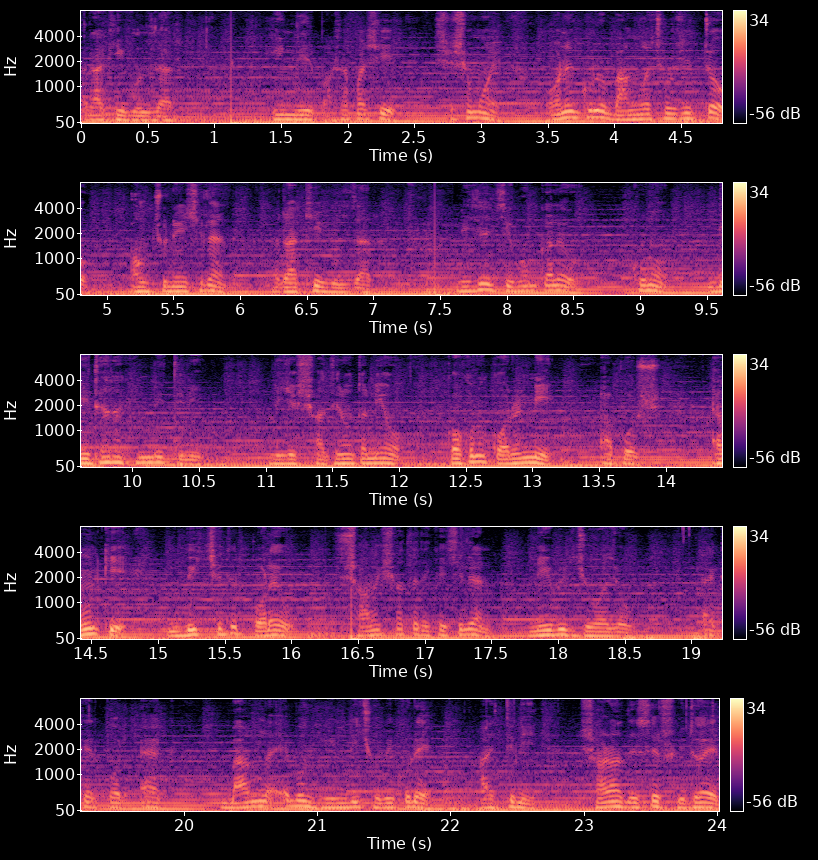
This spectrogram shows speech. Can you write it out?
রাখি গুলজার। হিন্দির পাশাপাশি সে সময় অনেকগুলো বাংলা চলচ্চিত্রেও অংশ নিয়েছিলেন রাখি গুলজার। নিজের জীবনকালেও কোনো দ্বিধা রাখেননি তিনি। নিজের স্বাধীনতা নিয়েও কখনো করেননি আপোষ। এমনকি বিচ্ছেদের পরেও স্বামীর সাথে রেখেছিলেন নিবিড় যোগাযোগ। একের পর এক বাংলা এবং হিন্দি ছবি করে আজ তিনি সারা দেশের হৃদয়ের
